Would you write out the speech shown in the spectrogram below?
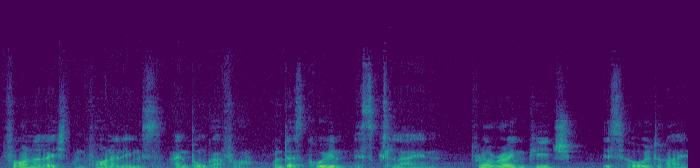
vorne rechts und vorne links einen Bunker vor. Und das Grün ist klein. Flowering Peach ist Hole 3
